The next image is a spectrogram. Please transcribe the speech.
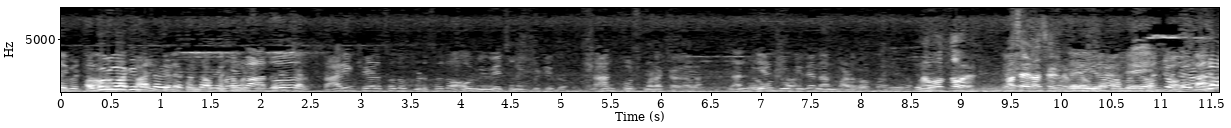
ದಯವಿಟ್ಟು ಹಗುರವಾಗಿ ಅದು ಸಾರಿ. ಕೇಳಿಸೋದು ಬಿಡಿಸೋದು ಅವ್ರ ವಿವೇಚನೆಗೆ ಬಿಟ್ಟಿದ್ದು. ನಾನ್ ಫೋರ್ಸ್ ಮಾಡಕ್ಕಾಗಲ್ಲ. ನನ್ ಏನ್ ಡ್ಯೂಟಿ ಇದೆ ನಾನ್ ಮಾಡ್ಬೇಕು. ಮಂಜು,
